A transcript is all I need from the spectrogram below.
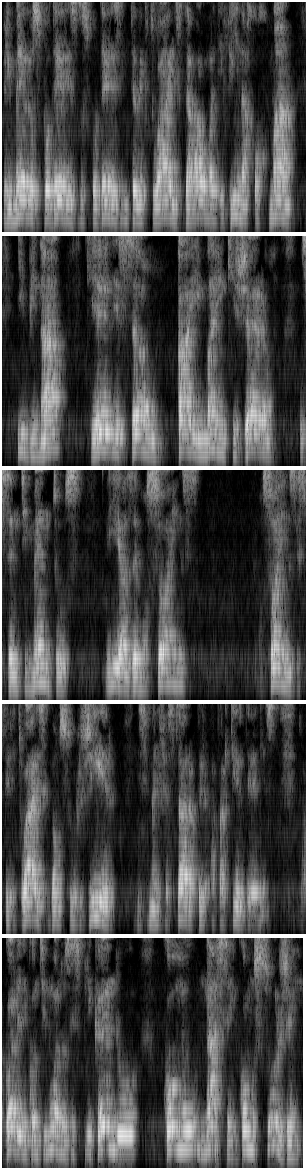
primeiros poderes, dos poderes intelectuais da alma divina, Chokhmah e Binah, que eles são pai e mãe que geram os sentimentos e as emoções, emoções espirituais que vão surgir e se manifestar a partir deles. Então, agora ele continua nos explicando como nascem, como surgem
